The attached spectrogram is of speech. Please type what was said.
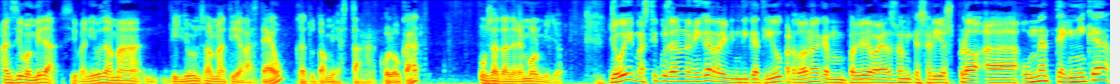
ens diuen, mira, si veniu demà dilluns al matí a les 10, que tothom ja està col·locat, us atendrem molt millor. Jo avui m'estic posant una mica reivindicatiu, perdona, que em posi a vegades una mica seriós, però eh, una tècnica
